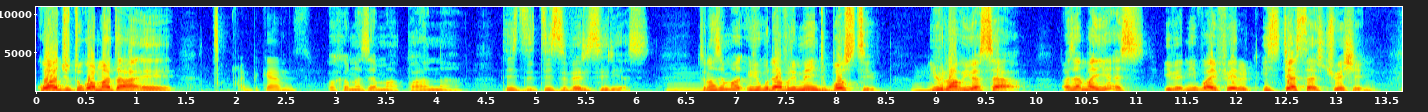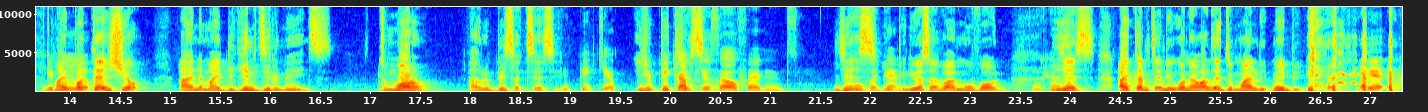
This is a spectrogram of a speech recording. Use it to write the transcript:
Kwaju tu kwa mataa eh. It becomes Waka unasema hapana. This, this is very serious. Mm. Tunasema you could have remained positive. Mm -hmm. You love yourself. Anasema yes, even if I failed, it's just a situation. You my potential look. potential and my dignity remains. Tomorrow, I will be successful. you pick your You you, pick pick, up yourself. yourself and Yes, move again. you pick yourself and move on. Okay. Yes, I can tell you, when I wanted to marry, maybe yeah.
